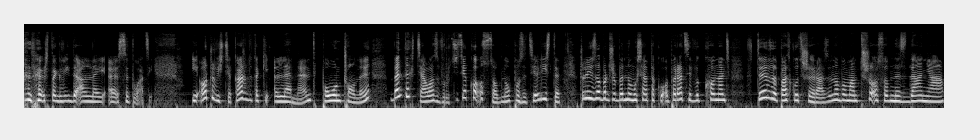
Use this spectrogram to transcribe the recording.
Już tak w idealnej e, sytuacji. I oczywiście każdy taki element połączony będę chciała zwrócić jako osobną pozycję listy. Czyli zobacz, że będę musiała taką operację wykonać w tym wypadku trzy razy, no bo mam trzy osobne zdania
